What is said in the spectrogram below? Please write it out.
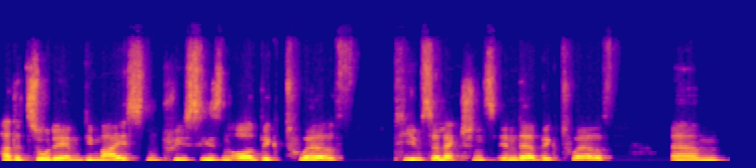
hatte zudem die meisten Preseason All Big 12 Team Selections in der Big 12 ähm,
